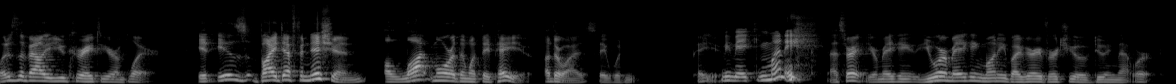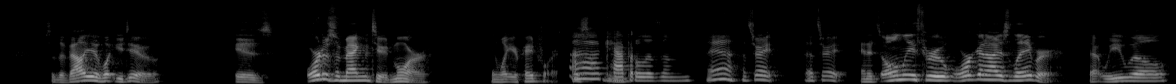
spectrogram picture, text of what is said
what is the value you create to your employer it is by definition a lot more than what they pay you otherwise they wouldn't pay you Be making money. that's right. You're making you are making money by very virtue of doing that work. So the value of what you do is orders of magnitude more than what you're paid for. Ah, you know, capitalism. yeah, that's right. That's right. And it's only through organized labor that we will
